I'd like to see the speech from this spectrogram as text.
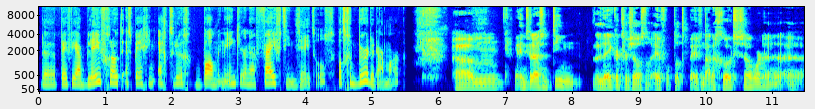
de PvdA bleef groot, de SP ging echt terug, bam, in één keer naar 15 zetels. Wat gebeurde daar, Mark? Um, in 2010 leek het er zelfs nog even op dat de PvdA de grootste zou worden. Uh,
